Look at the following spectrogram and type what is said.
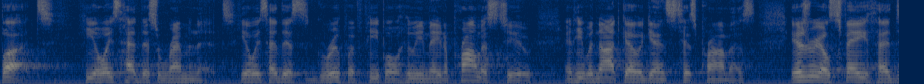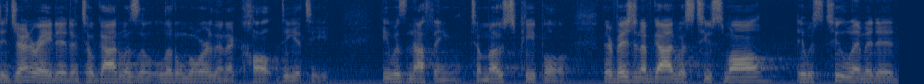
But he always had this remnant. He always had this group of people who he made a promise to and he would not go against his promise. Israel's faith had degenerated until God was a little more than a cult deity. He was nothing to most people. Their vision of God was too small, it was too limited,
